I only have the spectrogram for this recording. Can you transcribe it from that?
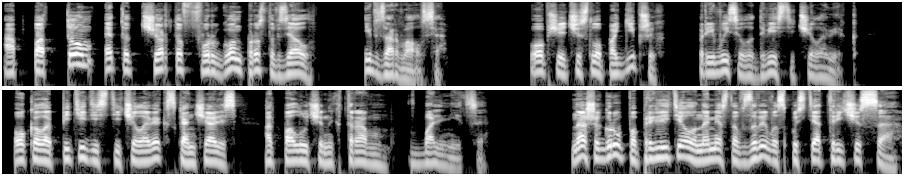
А потом этот чертов фургон просто взял и взорвался. Общее число погибших превысило 200 человек. Около 50 человек скончались от полученных травм в больнице. Наша группа прилетела на место взрыва спустя три часа.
